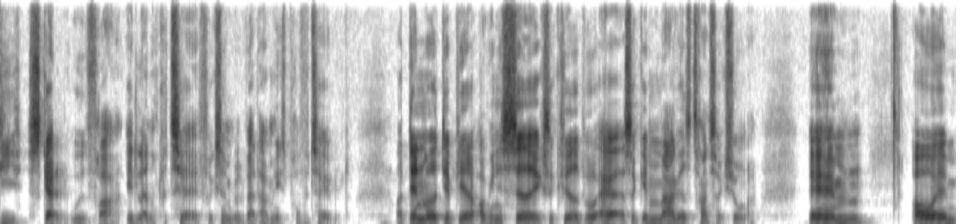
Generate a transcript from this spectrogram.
de skal ud fra et eller andet kriterie, for eksempel hvad der er mest profitabelt. Og den måde, det bliver organiseret og eksekveret på, er altså gennem markedstransaktioner. Øhm, og øhm,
